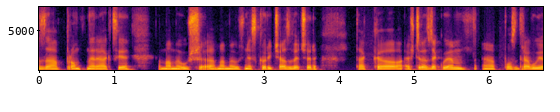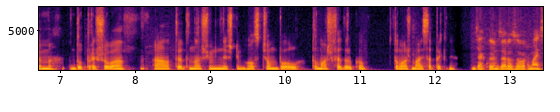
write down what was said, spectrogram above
za promptné reakcie. Máme už, eh, máme už neskorý čas večer. Tak eh, ešte raz ďakujem, pozdravujem do Prešova a teda našim dnešným hostom bol Tomáš Fedorko. Tomáš, maj sa pekne. Ďakujem za rozhovor, maj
